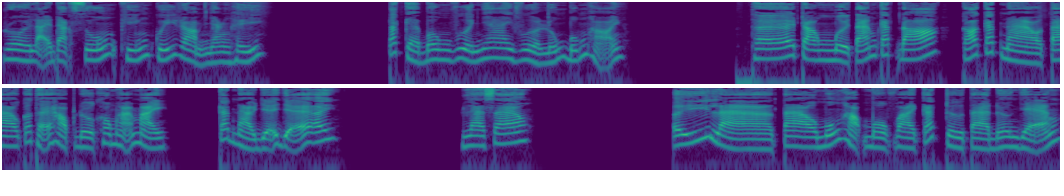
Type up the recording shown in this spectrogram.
rồi lại đặt xuống khiến quý ròm nhăn hí. Tắc kè bông vừa nhai vừa lúng búng hỏi. Thế trong 18 cách đó, có cách nào tao có thể học được không hả mày? Cách nào dễ dễ ấy? Là sao? Ý là tao muốn học một vài cách trừ tà đơn giản.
